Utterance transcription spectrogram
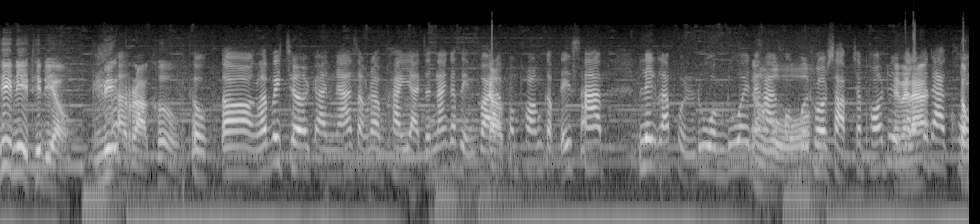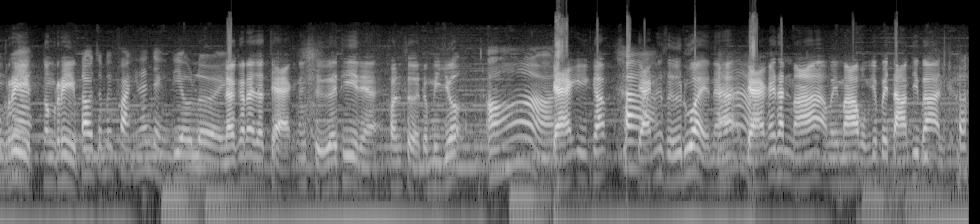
ที่นี่ที่เดียวมิราเคิล ถูกต้องแล้วไปเจอกันนะสำหรับใครอยากจะนั่งกสินไฟครับ แล้วพร้อม ๆ กับได้ทราบ เลขรับผลรวมด้วยนะคะ โอ้โห ของเบอร์โทรศัพท์เฉพาะเดือนเห็นไหมกรล่ะกฎาคมต้องรีบเนี่ยต้องรีบ เราจะไปฟังที่นั่นอย่างเดียวเลยแล้วก็น่าจะแจกหนังสือที่เนี่ยคอนเสิร์ตจะมีเยอะ อ๋อ แจกอีกครับ ค่ะแจกหนังสือด้วยนะฮะ อ่า แจกให้ท่านมาไม่มาผมจะไปตามที่บ้านครับ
